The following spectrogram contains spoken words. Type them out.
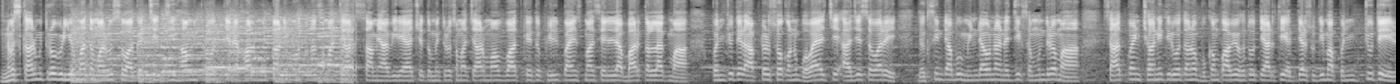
નમસ્કાર મિત્રો, વિડીયોમાં તમારું સ્વાગત છે. જી હા મિત્રો, અત્યારે હાલ મોટા અને મહત્વના સમાચાર સામે આવી રહ્યા છે. તો મિત્રો, સમાચારમાં વાત કરીએ તો ફિલિપાઇન્સમાં છેલ્લા બાર કલાકમાં પંચોતેર આફ્ટર શોક અનુભવાયા છે. આજે સવારે દક્ષિણ ટાબુ મિંડાઓના નજીક સમુદ્રમાં સાત પોઈન્ટ છની તીવ્રતાનો ભૂકંપ આવ્યો હતો. ત્યારથી અત્યાર સુધીમાં પંચોતેર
